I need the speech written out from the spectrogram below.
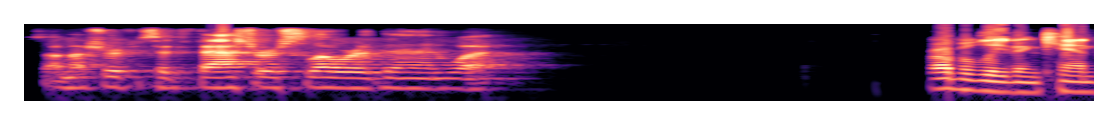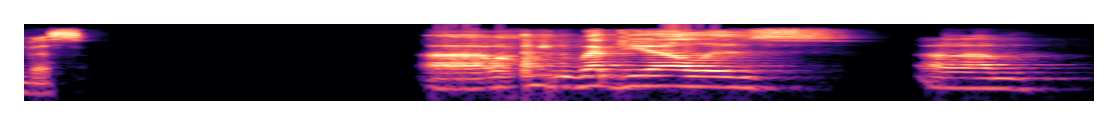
So I'm not sure if it said faster or slower than what. Probably than Canvas. Uh, well, I mean, WebGL is um,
